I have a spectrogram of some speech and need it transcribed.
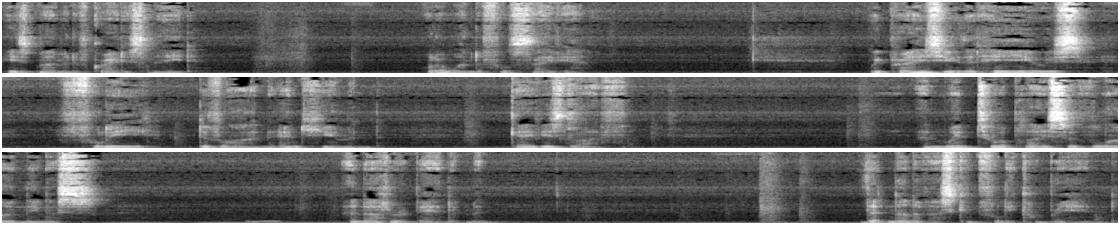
his moment of greatest need. What a wonderful Saviour. We praise you that he who is fully divine and human gave his life and went to a place of loneliness and utter abandonment that none of us can fully comprehend.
